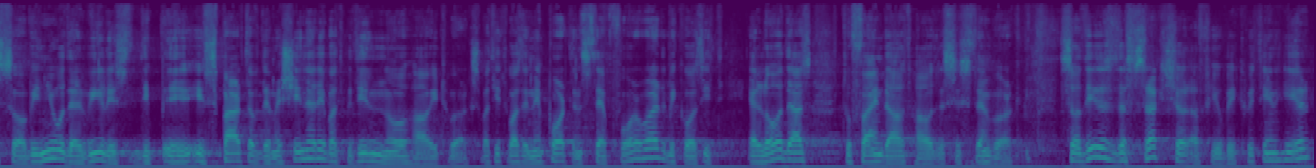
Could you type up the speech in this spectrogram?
So we knew the wheel is, is part of the machinery, but we didn't know how it works. But it was an important step forward because it allowed us to find out how the system works. So this is the structure of ubiquitin here.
